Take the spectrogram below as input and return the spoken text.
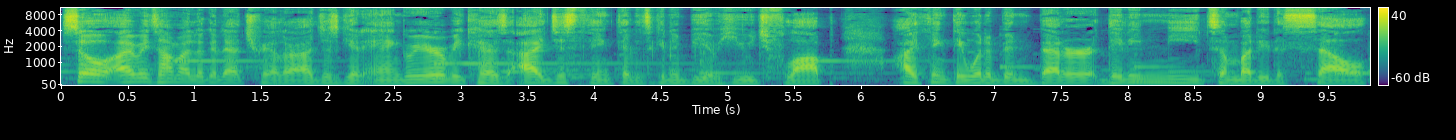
So every time I look at that trailer, I just get angrier because I just think that it's going to be a huge flop. I think they would have been better. They didn't need somebody to sell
